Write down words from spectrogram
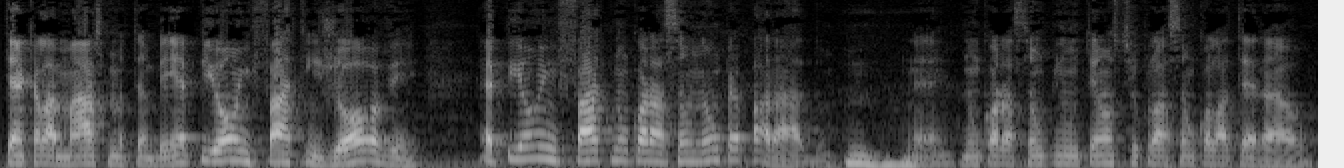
tem aquela máxima também, é pior um infarto em jovem é pior um infarto num coração não preparado, uhum. né? num coração que não tem uma circulação colateral.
